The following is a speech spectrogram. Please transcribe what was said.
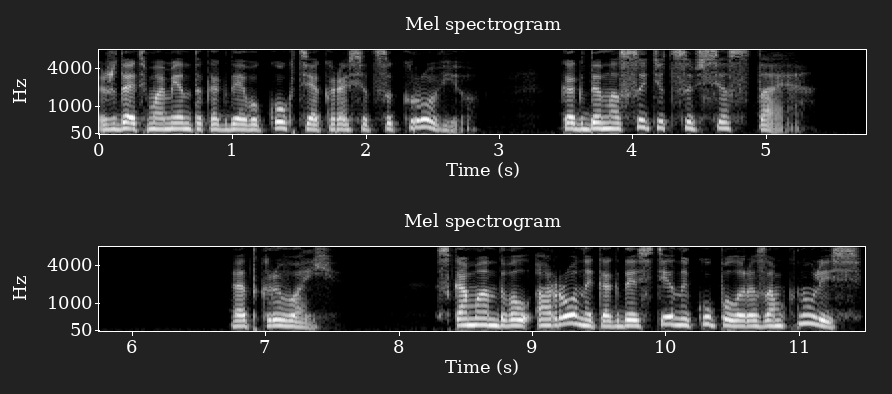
ждать момента, когда его когти окрасятся кровью, когда насытится вся стая. «Открывай», — скомандовал Арон, и когда стены купола разомкнулись,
